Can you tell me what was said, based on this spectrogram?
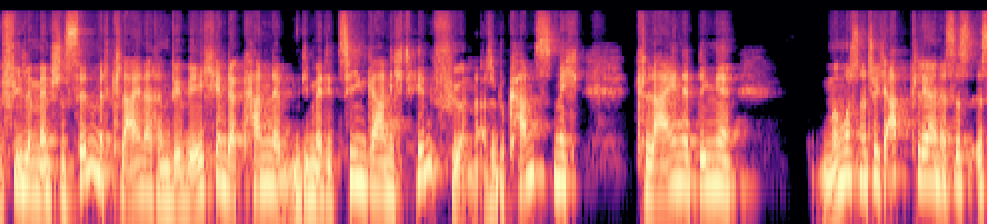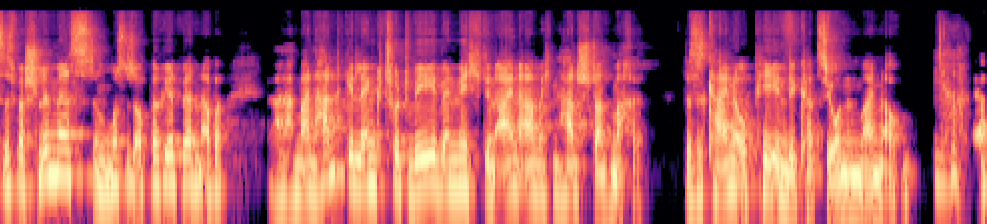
viele Menschen sind mit kleineren Wehwehchen, da kann die Medizin gar nicht hinführen. Also du kannst nicht kleine Dinge, man muss natürlich abklären, ist es, ist es was Schlimmes, muss es operiert werden, aber ah, mein Handgelenk tut weh, wenn ich den einarmigen Handstand mache. Das ist keine OP-Indikation in meinen Augen. Ja. ja.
